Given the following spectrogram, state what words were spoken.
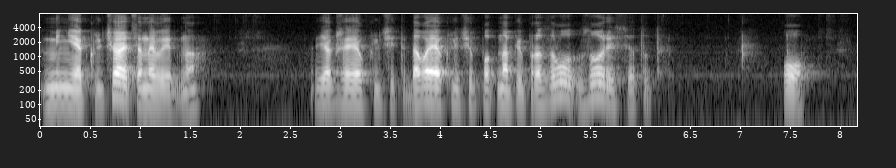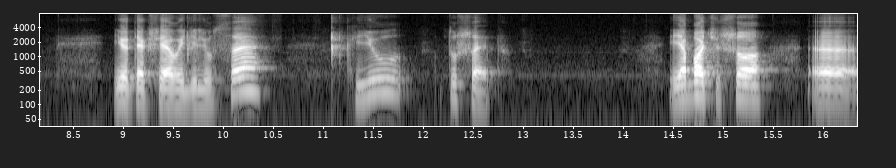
Мені як включається, не видно. Як же я включити? Давай я включу под напівпрозорість тут. О. І от якщо я виділю все, Q to shape. І я бачу, що е,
